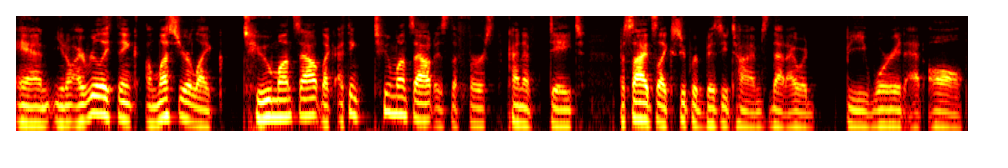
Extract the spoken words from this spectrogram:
And you know, I really think unless you're like 2 months out, like I think 2 months out is the first kind of date besides like super busy times that I would be worried at all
